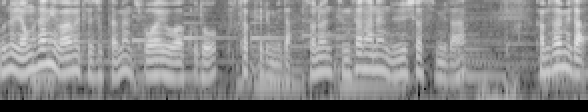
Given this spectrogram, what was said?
오늘 영상이 마음에 드셨다면 좋아요와 구독 부탁드립니다. 저는 등산하는 윤씨였습니다. 감사합니다.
